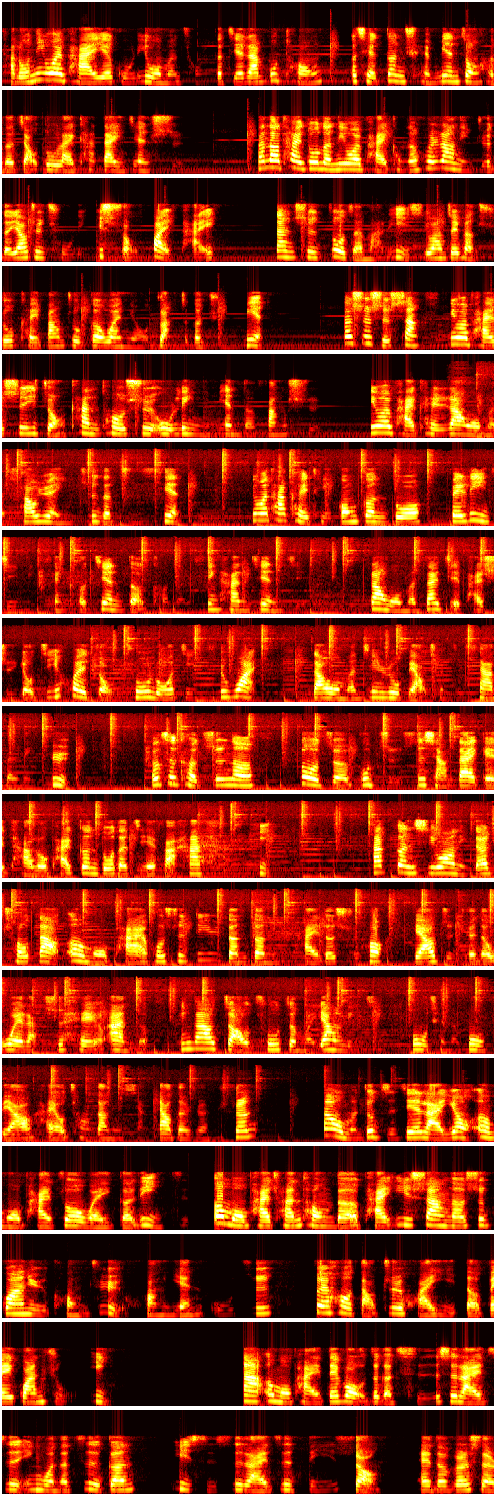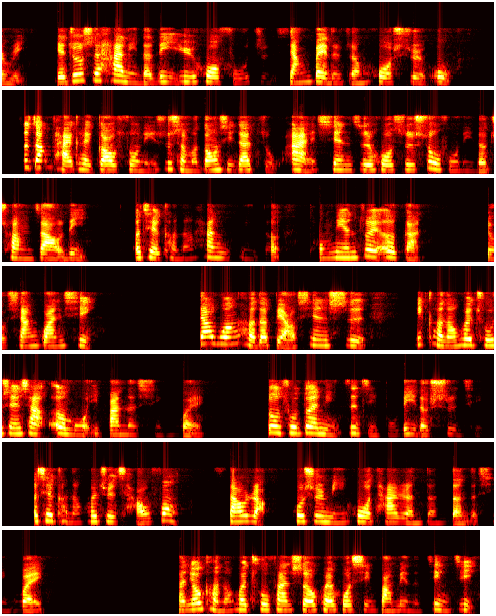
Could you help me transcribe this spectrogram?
塔罗逆位牌也鼓励我们从一个截然不同，而且更全面综合的角度来看待一件事。翻到太多的逆位牌，可能会让你觉得要去处理一手坏牌。但是作者玛丽希望这本书可以帮助各位扭转这个局面。那事实上，逆位牌是一种看透事物另一面的方式。因为牌可以让我们超越已知的极限，因为它可以提供更多非立即明显可见的可能性和见解，让我们在解牌时有机会走出逻辑之外。导我们进入表层之下的领域。由此可知呢，作者不只是想带给塔罗牌更多的解法和含义，他更希望你在抽到恶魔牌或是地狱等等牌的时候，不要只觉得未来是黑暗的，应该要找出怎么样理清目前的目标，还有创造你想要的人生。那我们就直接来用恶魔牌作为一个例子。恶魔牌传统的牌意上呢，是关于恐惧、谎言、无知，最后导致怀疑的悲观主义。那恶魔牌 devil 这个词是来自英文的字根，意思是来自敌手 adversary，也就是和你的利益或福祉相悖的人或事物。这张牌可以告诉你是什么东西在阻碍、限制或是束缚你的创造力。而且可能和你的童年罪恶感有相关性。比较温和的表现是，你可能会出现像恶魔一般的行为，做出对你自己不利的事情，而且可能会去嘲讽、骚扰或是迷惑他人等等的行为。很有可能会触犯社会或性方面的禁忌，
